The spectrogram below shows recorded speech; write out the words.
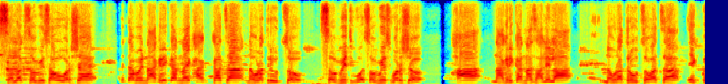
सलग सव्वीसावं वर्ष आहे आणि त्यामुळे नागरिकांना एक हक्काचा नवरात्री उत्सव सव्वीस सव्वीस वर्ष हा नागरिकांना झालेला नवरात्र उत्सवाचा एक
